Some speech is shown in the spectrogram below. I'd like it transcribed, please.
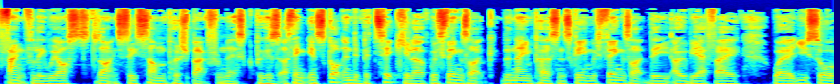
thankfully we are starting to see some pushback from this because I think in Scotland in particular, with things like the name person scheme, with things like the OBFA, where you saw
